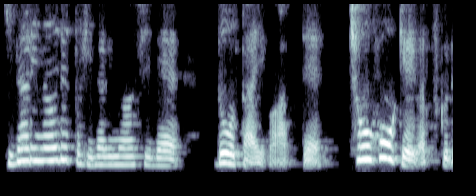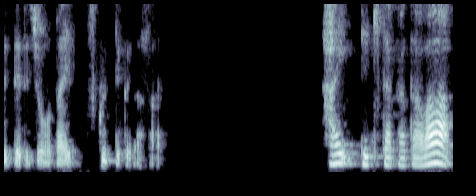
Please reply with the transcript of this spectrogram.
左の腕と左の足で胴体があって、長方形が作れてる状態作ってください。はい。できた方は、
